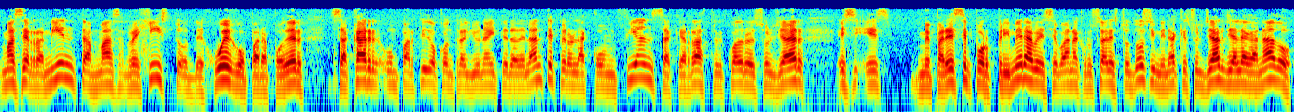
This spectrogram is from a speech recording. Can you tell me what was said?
más herramientas, más registros de juego para poder sacar un partido contra el United adelante, pero la confianza que arrastra el cuadro de Solskjaer es, es, me parece, por primera vez se van a cruzar estos dos y mira que Solskjaer ya le ha ganado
